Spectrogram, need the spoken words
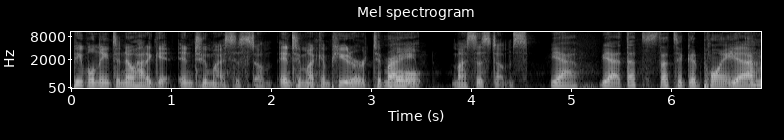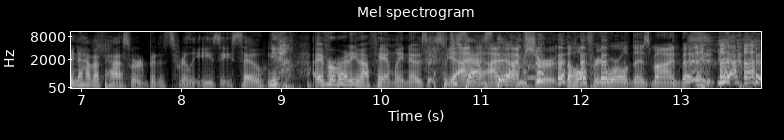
people need to know how to get into my system, into my computer to Right. pull my systems. Yeah. Yeah. That's that's a good point. Yeah. I mean, I have a password, but it's really easy. So Yeah, everybody in my family knows it. So yeah just I, ask I, them. I'm sure the whole free world knows mine, but yeah.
